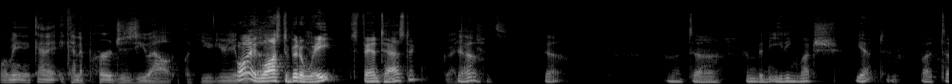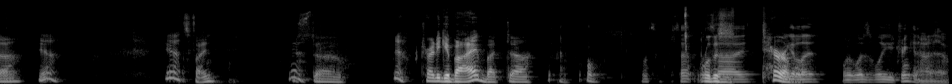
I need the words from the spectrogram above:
Well, I mean, it kind of it kind of purges you out. Like you, you're able Well, I to- lost a bit of weight. It's fantastic. Congratulations. Yeah. But uh, haven't been eating much yet. But uh, yeah, yeah, it's fine. Yeah. Just uh, yeah, try to get by. But uh, Yeah. Oh, what's, what's that? Well, this is uh, we terrible. what, what, is, what are you drinking out of there?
